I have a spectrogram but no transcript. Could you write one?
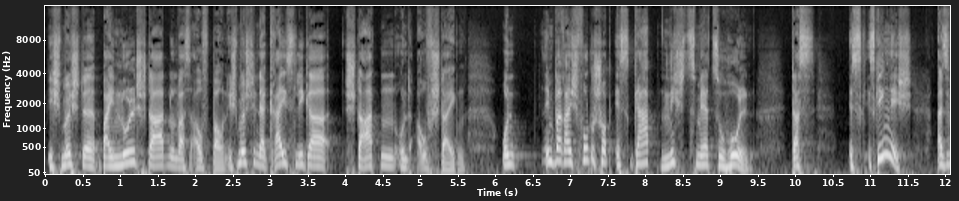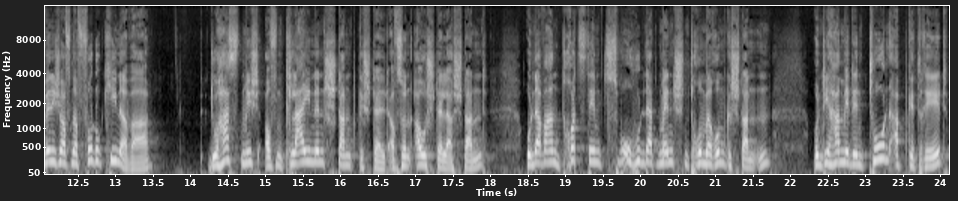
Ich möchte bei Null starten und was aufbauen. Ich möchte in der Kreisliga starten und aufsteigen. Und im Bereich Photoshop, es gab nichts mehr zu holen. Das, es, es ging nicht. Also wenn ich auf einer Fotokina war, du hast mich auf einen kleinen Stand gestellt, auf so einen Ausstellerstand, und da waren trotzdem 200 Menschen drumherum gestanden, und die haben mir den Ton abgedreht,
